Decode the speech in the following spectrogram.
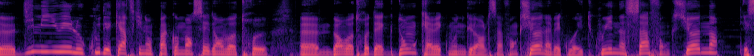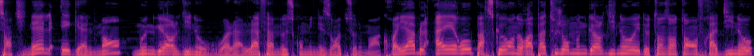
euh, diminuer le coût des cartes qui n'ont pas commencé euh, dans votre deck. Donc avec Moon Girl, ça fonctionne. Avec White Queen, ça fonctionne. Et Sentinelle également. Moon Girl Dino, voilà la fameuse combinaison absolument incroyable. Aéro parce qu'on n'aura pas toujours Moon Girl Dino et de temps en temps on fera Dino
